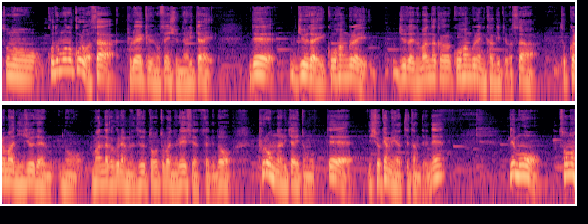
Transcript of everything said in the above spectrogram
その、子供の頃はさ、プロ野球の選手になりたい。で10代後半ぐらい10代の真ん中から後半ぐらいにかけてはさそこからまあ20代の真ん中ぐらいまでずっとオートバイのレースやってたけどプロになりたいと思って一生懸命やってたんだよねでもその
